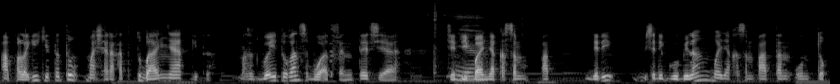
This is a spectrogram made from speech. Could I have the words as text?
apalagi kita tuh masyarakat tuh banyak gitu. Maksud gue itu kan sebuah advantage ya. Jadi Iya. banyak kesempat jadi bisa gue bilang banyak kesempatan untuk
